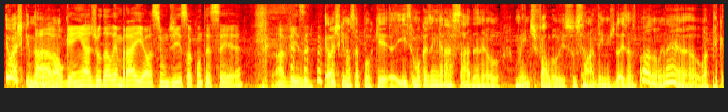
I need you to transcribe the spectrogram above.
Eu acho que não. Tá, alguém ajuda a lembrar aí, ó. Se um dia isso acontecer, avisem. Eu acho que não sabe por quê. Isso é uma coisa engraçada, né? O Mendes falou isso, sei lá, tem uns dois anos. Pô, né? O aplica...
